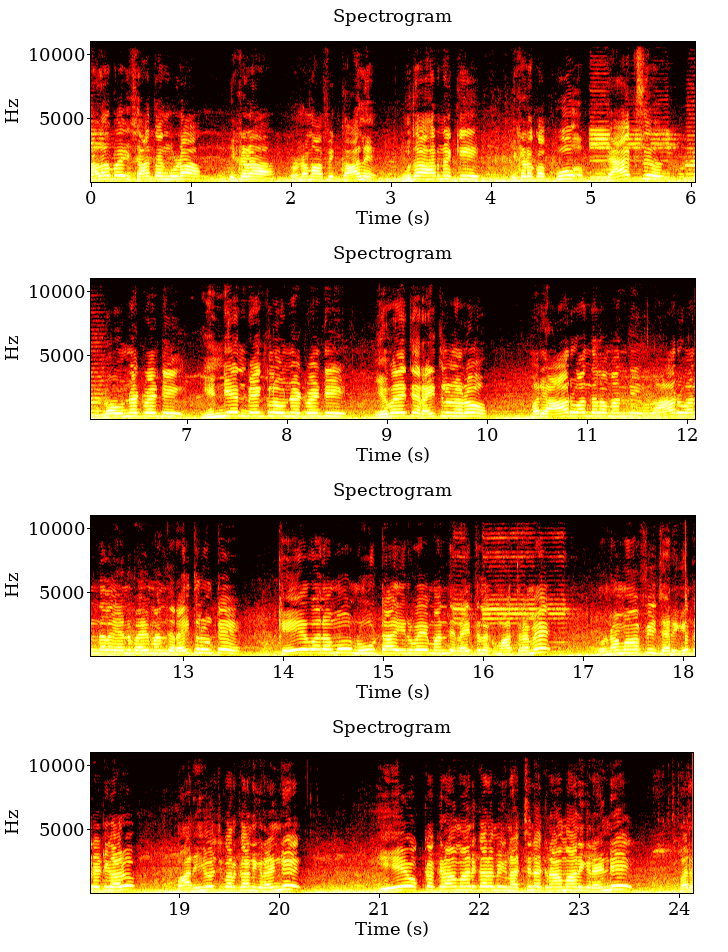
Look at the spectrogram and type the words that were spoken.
నలభై శాతం కూడా ఇక్కడ రుణమాఫీ కాలే. ఉదాహరణకి ఇక్కడ ఒక పూ ట్యాక్స్లో ఉన్నటువంటి ఇండియన్ బ్యాంక్లో ఉన్నటువంటి ఎవరైతే రైతులు ఉన్నారో మరి ఆరు వందల మంది ఆరు వందల ఎనభై మంది రైతులు ఉంటే కేవలము నూట ఇరవై మంది రైతులకు మాత్రమే రుణమాఫీ జరిగింది రెడ్డి గారు మా నియోజకవర్గానికి రండి. ఏ ఒక్క గ్రామానికైనా మీకు నచ్చిన గ్రామానికి రండి. మరి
